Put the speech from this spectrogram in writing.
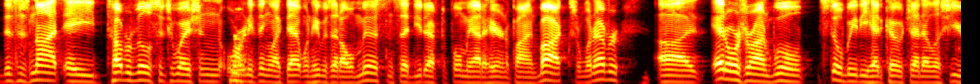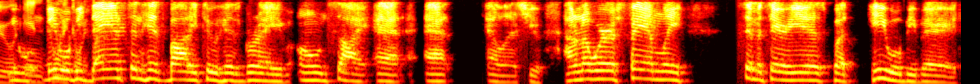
this is not a Tuberville situation or no. anything like that. When he was at Ole Miss and said you'd have to pull me out of here in a pine box or whatever, uh, Ed Orgeron will still be the head coach at LSU. He will, he will be dancing his body to his grave on site at at LSU. I don't know where his family cemetery is, but he will be buried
